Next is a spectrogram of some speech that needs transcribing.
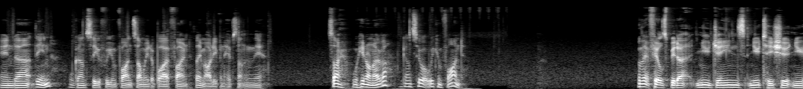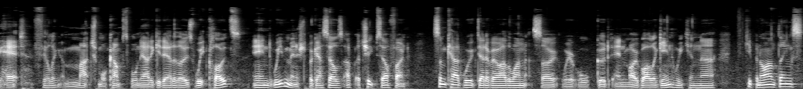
And uh, then we'll go and see if we can find somewhere to buy a phone. They might even have something there. So we'll head on over and go and see what we can find. Well, that feels better. New jeans, new t-shirt, new hat. Feeling much more comfortable now to get out of those wet clothes. And we even managed to pick ourselves up a cheap cell phone. SIM card worked out of our other one, so we're all good and mobile again. We can uh, keep an eye on things,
